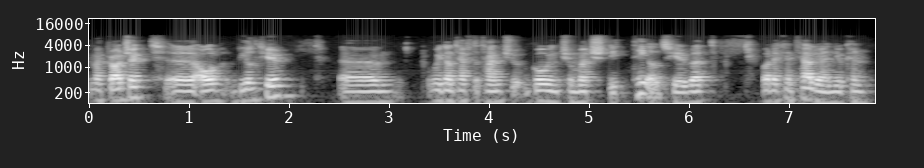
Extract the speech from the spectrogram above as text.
my project all built here. Um, we don't have the time to go into much details here, but what I can tell you, and you can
